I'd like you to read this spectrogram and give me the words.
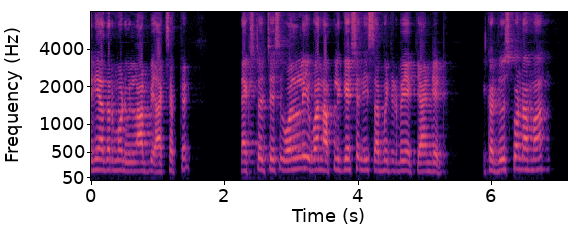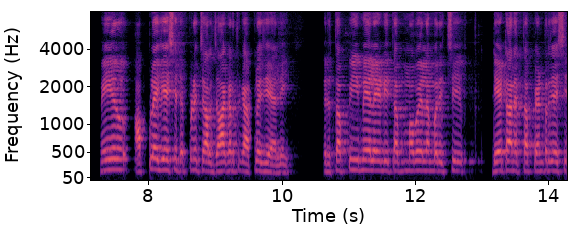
any other mode will not be accepted next వచ్చేసి ఓన్లీ వన్ అప్లికేషన్ ఈ సబ్మిటెడ్ బై ఏ క్యాండిడేట్ ఇక్కడ చూసుకోండి అమ్మా మీరు అప్లై చేసేటప్పుడే చాలా జాగ్రత్తగా అప్లై చేయాలి. మీరు తప్పు ఈమెయిల్ ఐడి తప్పు మొబైల్ నెంబర్ ఇచ్చి డేటా అనేది తప్పు ఎంటర్ చేసి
